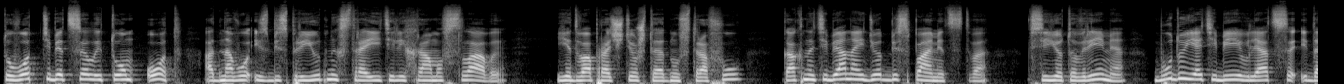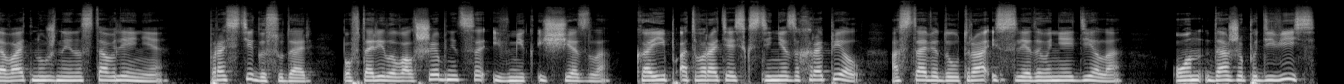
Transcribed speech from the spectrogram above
то вот тебе целый том от одного из бесприютных строителей храмов славы. Едва прочтешь ты одну строфу, как на тебя найдет беспамятство. В сие-то время буду я тебе являться и давать нужные наставления. Прости, государь, повторила волшебница и вмиг исчезла. Каиб, отворотясь к стене, захрапел, оставя до утра исследование дела. Он даже подивись,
